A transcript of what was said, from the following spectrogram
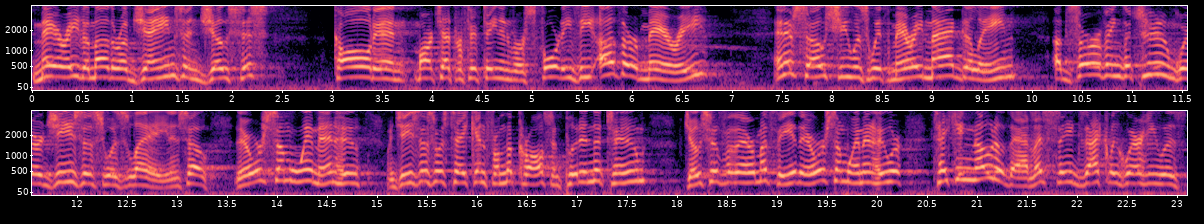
Mary, the mother of James and Joseph called in Mark chapter 15 and verse 40 the other Mary. And if so, she was with Mary Magdalene observing the tomb where Jesus was laid. And so there were some women who, when Jesus was taken from the cross and put in the tomb, Joseph of Arimathea, there were some women who were taking note of that. Let's see exactly where he was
